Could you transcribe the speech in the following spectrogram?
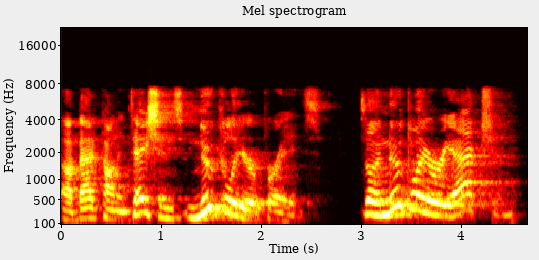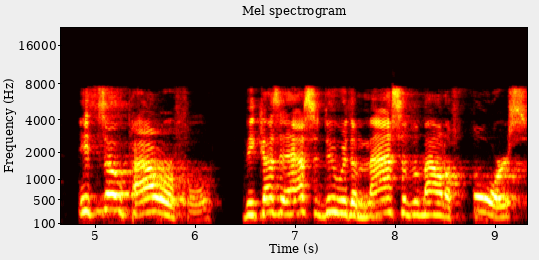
uh, bad connotations, nuclear praise. So a nuclear reaction, it's so powerful because it has to do with a massive amount of force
